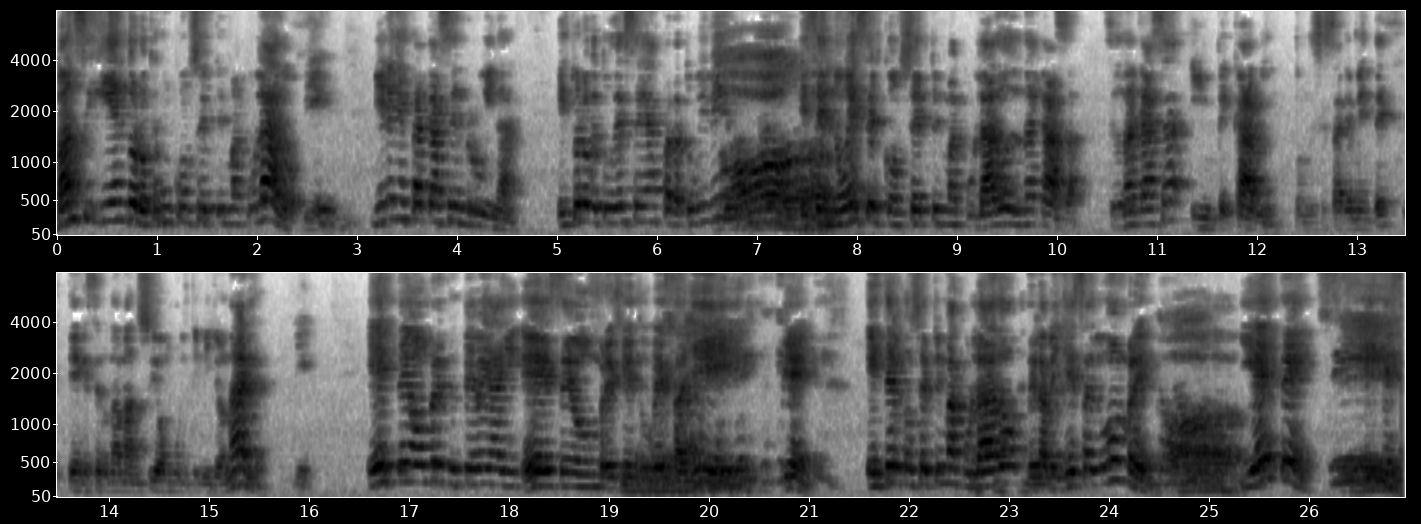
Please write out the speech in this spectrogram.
Van siguiendo lo que es un concepto inmaculado. Bien, miren esta casa en ruina. ¿Esto es lo que tú deseas para tu vivir? No. Ese no es el concepto inmaculado de una casa. Es una casa impecable, no necesariamente tiene que ser una mansión multimillonaria. Bien. Este hombre que usted ve ahí, ese hombre que tú ves allí, bien. Este es el concepto inmaculado de la belleza de un hombre. No. Y este, Sí. este es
